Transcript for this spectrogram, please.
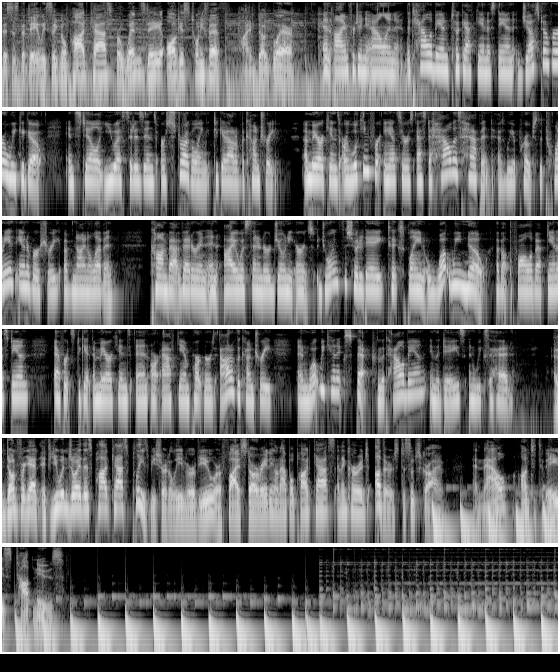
This is the Daily Signal podcast for Wednesday, August 25th. I'm Doug Blair. And I'm Virginia Allen. The Taliban took Afghanistan just over a week ago, and still, U.S. citizens are struggling to get out of the country. Americans are looking for answers as to how this happened as we approach the 20th anniversary of 9 11. Combat veteran and Iowa Senator Joni Ernst joins the show today to explain what we know about the fall of Afghanistan, efforts to get Americans and our Afghan partners out of the country, and what we can expect from the Taliban in the days and weeks ahead. And don't forget, if you enjoy this podcast, please be sure to leave a review or a five star rating on Apple Podcasts and encourage others to subscribe. And now, on to today's top news.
